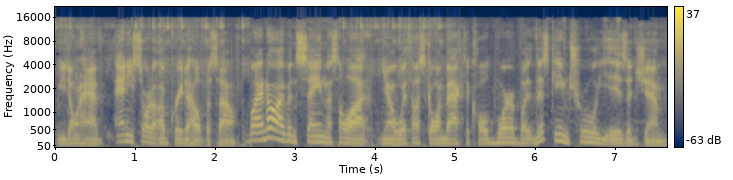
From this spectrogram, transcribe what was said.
we don't have any sort of upgrade to help us out. But I know I've been saying this a lot, you know, with us going back to Cold War, but this game truly is a gem.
